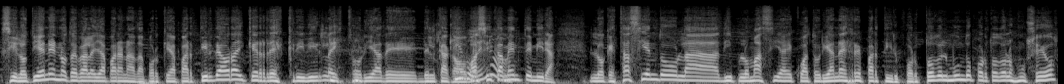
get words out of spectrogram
si lo tienes no te vale ya para nada, porque a partir de ahora hay que reescribir la historia de- del cacao. Bueno. Básicamente, mira, lo que está haciendo la diplomacia ecuatoriana es repartir por todo el mundo, por todos los museos,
